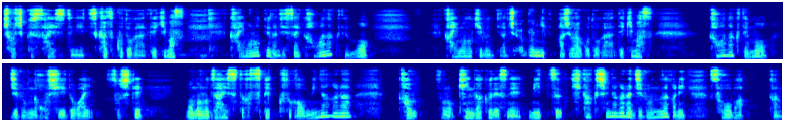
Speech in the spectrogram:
貯蓄体質に近づくことができます。買い物っていうのは実際買わなくても買い物気分っていうのは十分に味わうことができます。買わなくても自分が欲しい度合い、そして物の材質とかスペックとかを見ながら買う、その金額ですね、3つ。比較しながら自分の中に相場感っ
